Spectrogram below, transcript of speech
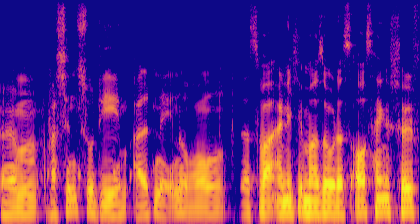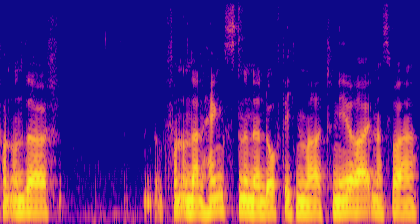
was sind so die alten Erinnerungen? Das war eigentlich immer so das Aushängeschild von unserer von unseren Hengsten und dann durfte ich mal Turnier reiten. Das war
